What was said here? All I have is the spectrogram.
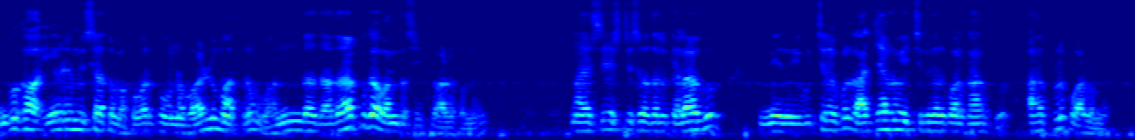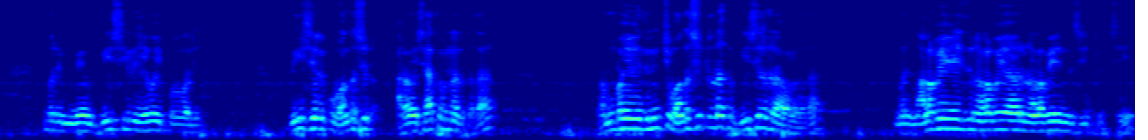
ఇంకొక ఏడెనిమిది శాతం ఒక వర్గం ఉన్న వాళ్ళు మాత్రం వంద దాదాపుగా వంద సీట్లు వాళ్ళకు ఉన్నాయి నా ఎస్సీ ఎస్టీ సోదరులకు ఎలాగూ మీరు ఇచ్చినప్పుడు రాజ్యాంగం ఇచ్చింది కనుక వాళ్ళకి హక్కులు ఆ హక్కులకు వాళ్ళు ఉన్నాయి మరి మేము బీసీలు ఏమైపోవాలి? బీసీలకు వంద సీట్లు అరవై శాతం ఉన్నారు కదా. తొంభై ఐదు నుంచి వంద సీట్ల దాకా బీసీలకు రావాలి కదా. మరి నలభై ఐదు నలభై ఆరు నలభై ఎనిమిది సీట్లు ఇచ్చి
